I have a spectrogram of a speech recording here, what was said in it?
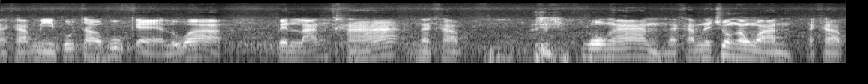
นะครับมีผู้เฒ่าผู้แก่หรือว่าเป็นร้านค้านะครับ โรงงานนะครับในช่วงกลางวันนะครับ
